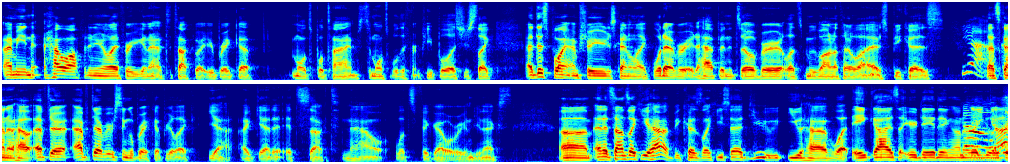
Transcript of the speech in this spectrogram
I mean, how often in your life are you gonna have to talk about your breakup multiple times to multiple different people? It's just like at this point, I'm sure you're just kind of like, whatever, it happened, it's over. Let's move on with our lives because Yeah. that's kind of how after after every single breakup, you're like, yeah, I get it, it sucked. Now let's figure out what we're gonna do next. Um, and it sounds like you have because, like you said, you you have what eight guys that you're dating on a regular Guys.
